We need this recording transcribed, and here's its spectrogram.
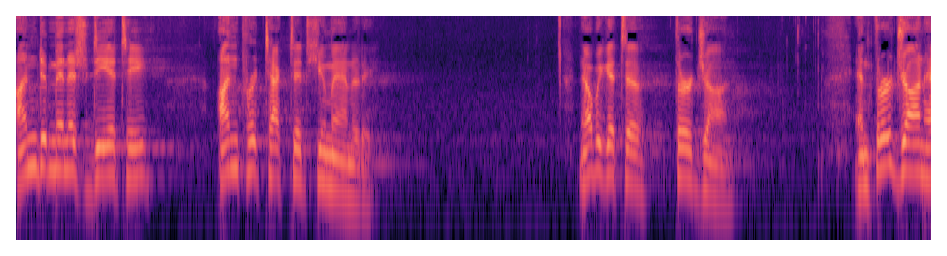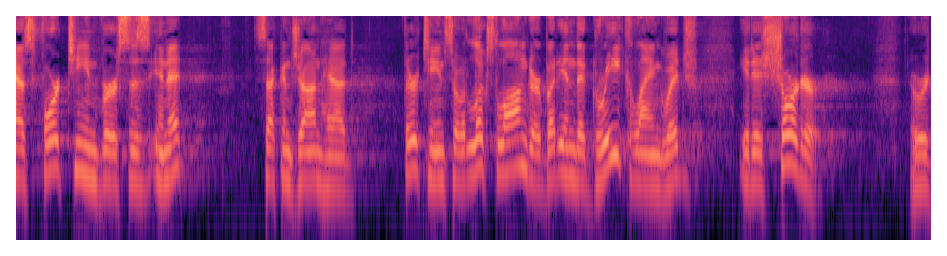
Undiminished deity, unprotected humanity. Now we get to 3 John. And 3 John has 14 verses in it. 2 John had 13, so it looks longer, but in the Greek language, It is shorter. There were,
